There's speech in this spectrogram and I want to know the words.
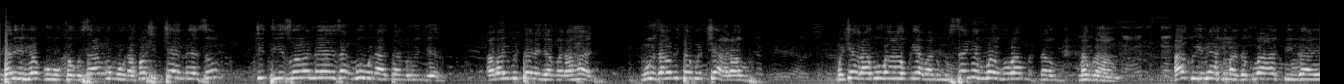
atari ibintu byo guhubuka usanga umuntu afashe icyemezo kitizweho neza nk'ubu natanga urugero. Abari guteranya ngo arahari muzi aho bita mu cyarabu. Mu cyarabu barabwiye abantu musenye vuba vuba na- bwangu. Ariko iyi myaka imaze kuba hafi ingahe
